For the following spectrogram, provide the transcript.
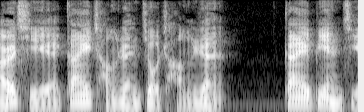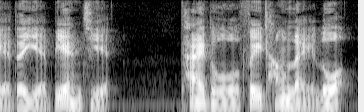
而且该承认就承认，该辩解的也辩解，态度非常磊落。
